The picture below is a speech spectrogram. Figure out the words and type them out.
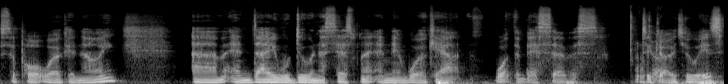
support worker knowing. Um, and they will do an assessment and then work out what the best service to go to is.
